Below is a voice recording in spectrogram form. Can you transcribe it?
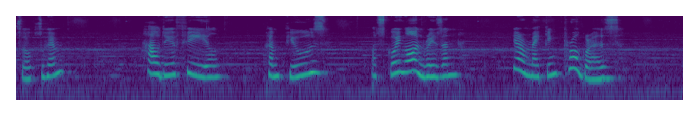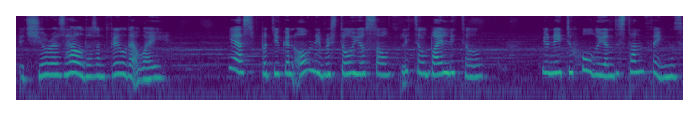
Talk to him. How do you feel? Confused? What's going on, Reason? You're making progress. It sure as hell doesn't feel that way. Yes, but you can only restore yourself little by little. You need to wholly understand things.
